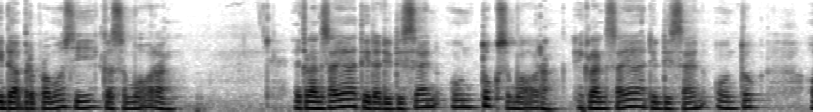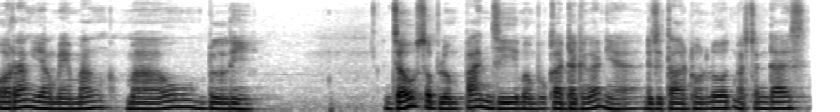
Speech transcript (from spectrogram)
tidak berpromosi ke semua orang Iklan saya tidak didesain untuk semua orang. Iklan saya didesain untuk orang yang memang mau beli. Jauh sebelum Panji membuka dagangannya, digital download, merchandise,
